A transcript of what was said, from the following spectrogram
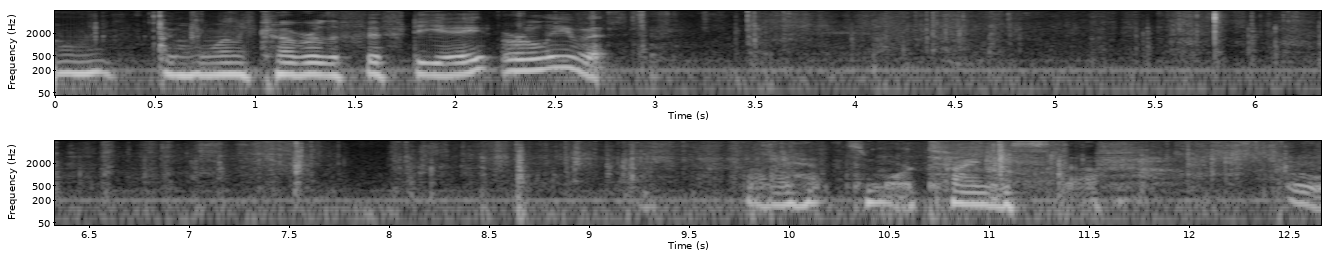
Do I want to cover the 58 or leave it? I had some more tiny stuff. Oh,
